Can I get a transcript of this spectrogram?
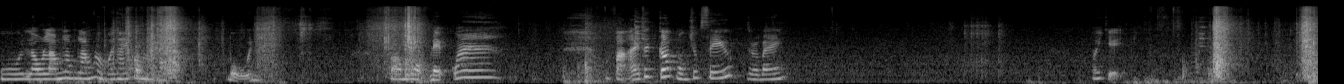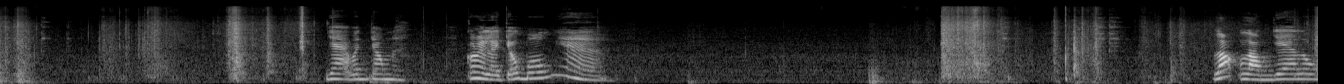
ôi, lâu lắm lắm lắm rồi mới thấy con này. Bụi nè. Con một đẹp quá. Phải thích cất một chút xíu rồi bán. Mấy chị. Da bên trong nè. Con này là chỗ 4 nha. Lót lòng da luôn.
